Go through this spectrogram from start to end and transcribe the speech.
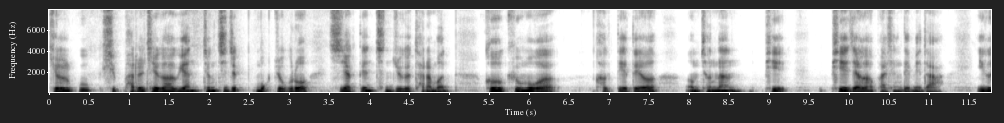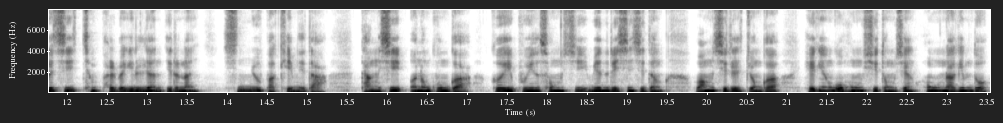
결국 시파를 제거하기 위한 정치적 목적으로 시작된 천주교 탄압은 그 규모가 확대되어 엄청난 피, 피해자가 발생됩니다. 이것이 1801년 일어난 신유박해입니다. 당시 언흥군과 그의 부인 송씨, 며느리 신씨 등 왕실 일종과 해경고 홍씨 동생 홍락임도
